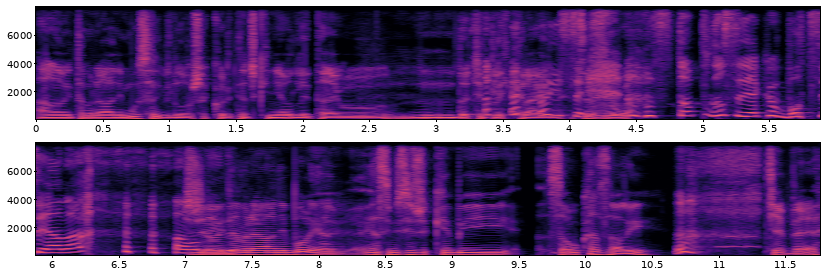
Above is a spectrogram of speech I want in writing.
Ale oni tam reálne museli byť, lebo však korytnačky neodlietajú mm, do teplých krajín cez zimu. stopnú si nejakého bociana. Čiže oni tam reálne boli. A ja si myslím, že keby sa ukázali tebe,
